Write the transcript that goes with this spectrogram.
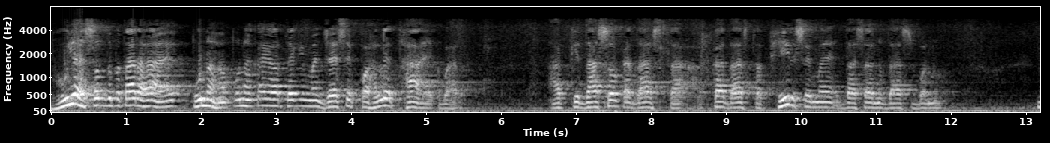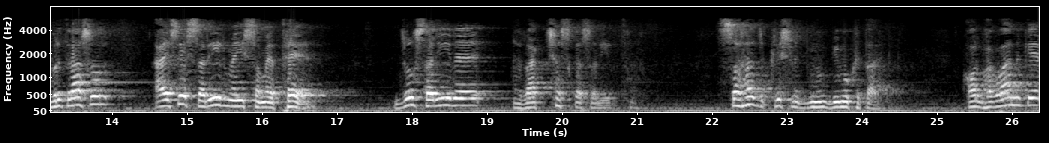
भूय शब्द बता रहा है, पुनः पुनः का यह अर्थ है कि मैं जैसे पहले था एक बार, आपके दासों का दास था, आपका दास था, फिर से मैं दासानुदास बनू। वृत्रासुर ऐसे शरीर में इस समय थे, जो शरीर राक्षस का शरीर था। सहज कृष्ण विमुखता और भगवान के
